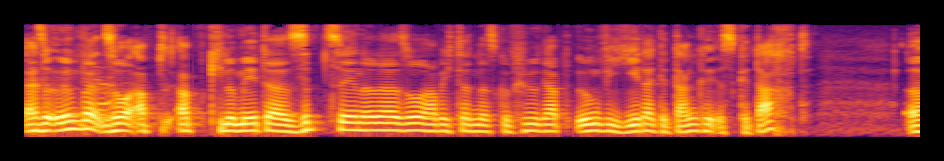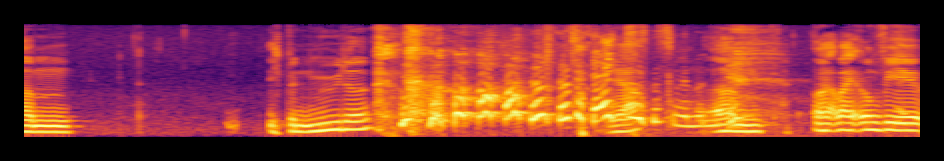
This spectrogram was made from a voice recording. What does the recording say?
Also irgendwann so ab, ab Kilometer 17 oder so habe ich dann das Gefühl gehabt, irgendwie jeder Gedanke ist gedacht. Ähm, ich bin müde. Das ist echt, Ja. das ist mir noch ähm, aber irgendwie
